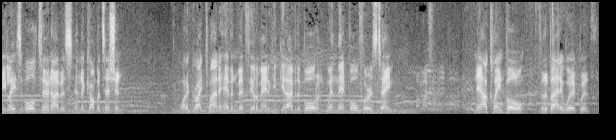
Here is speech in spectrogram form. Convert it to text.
He leads all turnovers in the competition. What a great player to have in midfield, a man who can get over the ball and win that ball for his team. Now clean ball for the Bay to work with.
